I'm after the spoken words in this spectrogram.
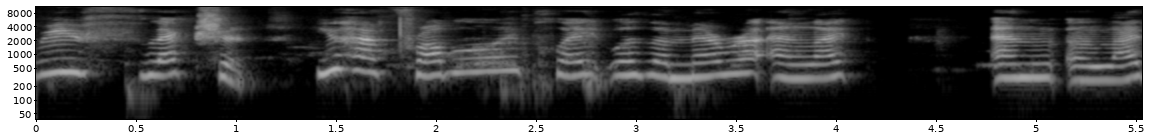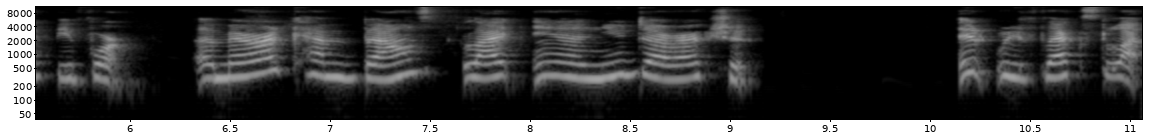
Reflection. You have probably played with a mirror and light and a light before. A mirror can bounce light in a new direction. It reflects light.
